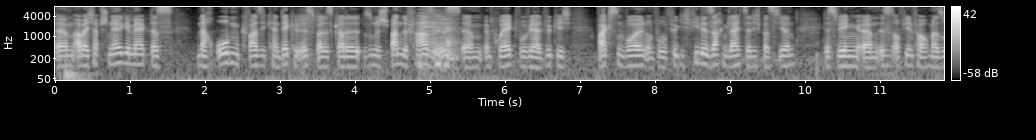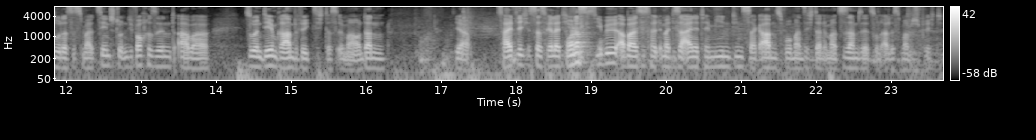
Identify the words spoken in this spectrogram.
ähm, aber ich habe schnell gemerkt, dass nach oben quasi kein Deckel ist, weil es gerade so eine spannende Phase ist ähm, im Projekt, wo wir halt wirklich wachsen wollen und wo wirklich viele Sachen gleichzeitig passieren. Deswegen ähm, ist es auf jeden Fall auch mal so, dass es mal zehn Stunden die Woche sind, aber so in dem Rahmen bewegt sich das immer. Und dann, ja, zeitlich ist das relativ oh, das flexibel, aber es ist halt immer dieser eine Termin Dienstagabends, wo man sich dann immer zusammensetzt und alles mal bespricht.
